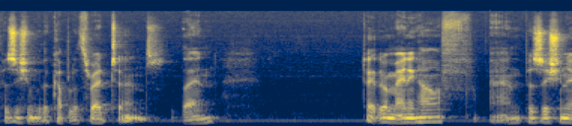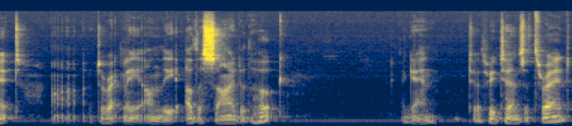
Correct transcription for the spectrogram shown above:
position with a couple of thread turns. Then take the remaining half and position it uh, directly on the other side of the hook. Again, two or three turns of thread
